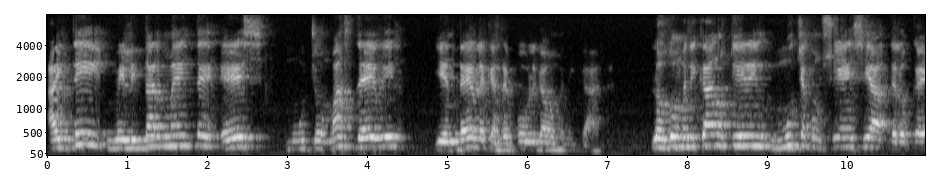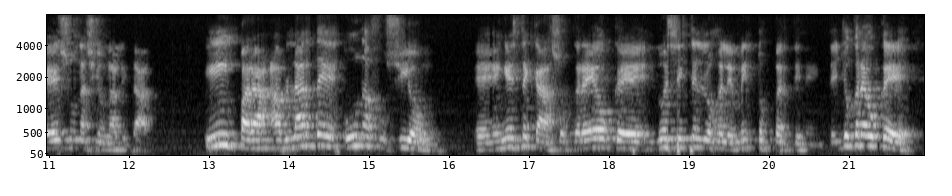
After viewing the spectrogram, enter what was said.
Haití militarmente es mucho más débil y endeble que República Dominicana. Los dominicanos tienen mucha conciencia de lo que es su nacionalidad. Y para hablar de una fusión, eh, en este caso, creo que no existen los elementos pertinentes. Yo creo que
